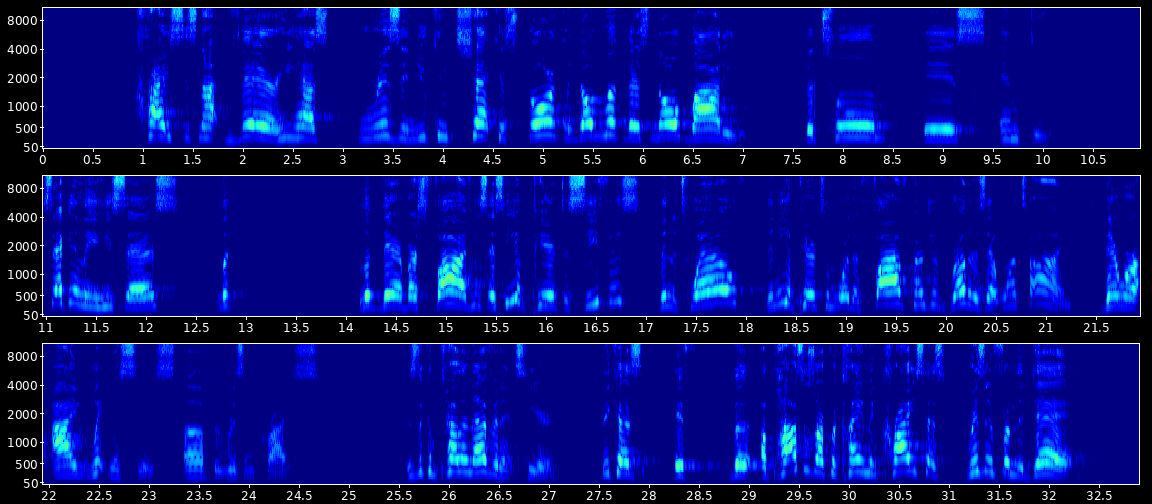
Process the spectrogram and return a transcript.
Christ is not there. He has risen. You can check historically. Go look, there's no body. The tomb is empty. Secondly, he says, look, look there, verse 5, he says, He appeared to Cephas, then to 12, then he appeared to more than 500 brothers at one time. There were eyewitnesses of the risen Christ. This is the compelling evidence here because if the apostles are proclaiming Christ has risen from the dead,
